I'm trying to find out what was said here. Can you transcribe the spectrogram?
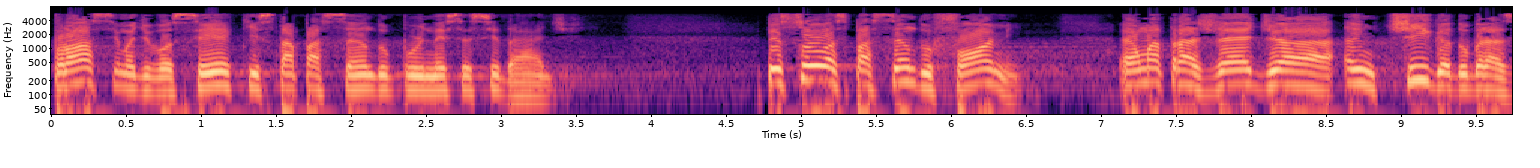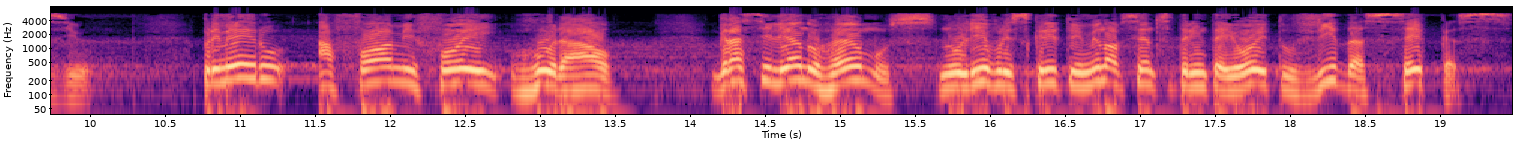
próxima de você que está passando por necessidade. Pessoas passando fome é uma tragédia antiga do Brasil. Primeiro, a fome foi rural. Graciliano Ramos, no livro escrito em 1938, Vidas Secas,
